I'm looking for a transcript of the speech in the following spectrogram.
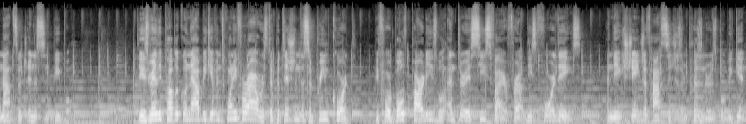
Not such innocent people. The Israeli public will now be given 24 hours to petition the Supreme Court before both parties will enter a ceasefire for at least four days, and the exchange of hostages and prisoners will begin.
